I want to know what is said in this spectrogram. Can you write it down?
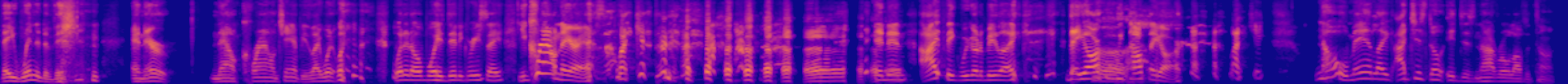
they win the division and they're now crown champions. Like what what, what did old boy Denny Green say? You crown their ass. like and then I think we're gonna be like, they are who we thought they are. like, no, man. Like, I just don't. It does not roll off the tongue.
